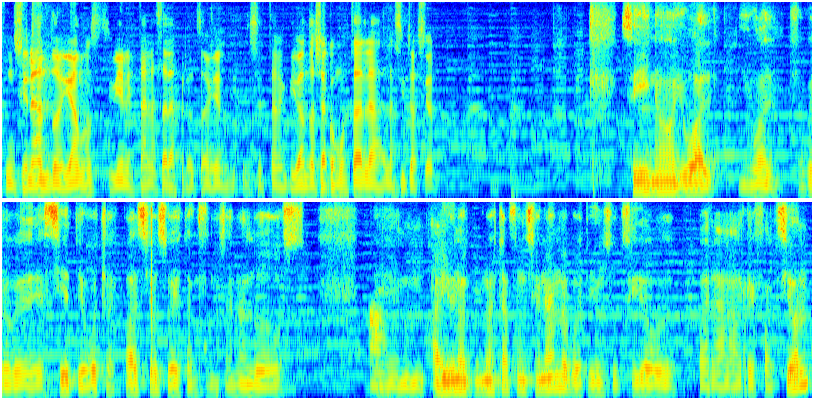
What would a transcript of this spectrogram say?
funcionando, digamos, si bien están las salas, pero todavía no, no se están activando. ¿Ya cómo está la, la situación? Sí, no, igual, igual. Yo creo que de siete u ocho espacios hoy están funcionando dos. Ah. Eh, hay uno que no está funcionando porque tiene un subsidio para refacción,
